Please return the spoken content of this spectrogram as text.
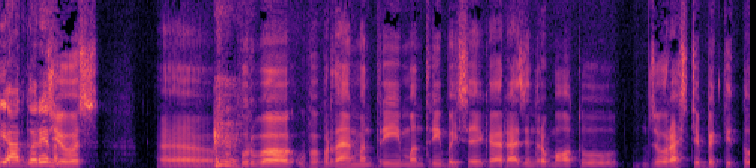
याद गरेन। पूर्व उप प्रधानमन्त्री मन्त्री भइसकेका राजेन्द्र महतो जो राष्ट्रिय व्यक्तित्व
